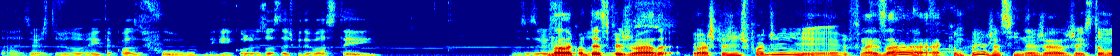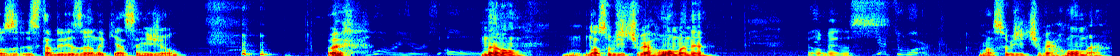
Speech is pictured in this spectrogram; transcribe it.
Tá, o exército do rei tá quase full. Ninguém colonizou a cidade que eu devastei. Nada acontece feijoada. Eu acho que a gente pode finalizar a campanha já assim, né? Já, já estamos estabilizando aqui essa região. Não. Nosso objetivo é Roma, né? Pelo menos. Nosso objetivo é Roma.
